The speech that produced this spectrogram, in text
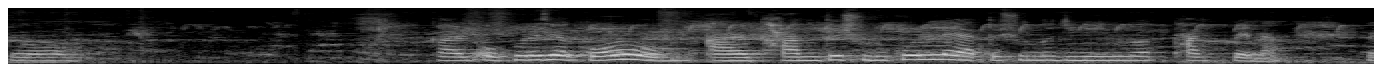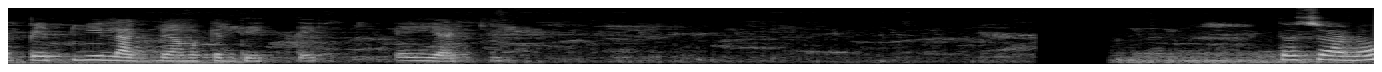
তো কারণ ওপরে যা গরম আর ঘামতে শুরু করলে এত সুন্দর জিনিসগুলো আর থাকবে না। পেতনি লাগবে আমাকে দেখতে, এই আর কি। তো চলো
